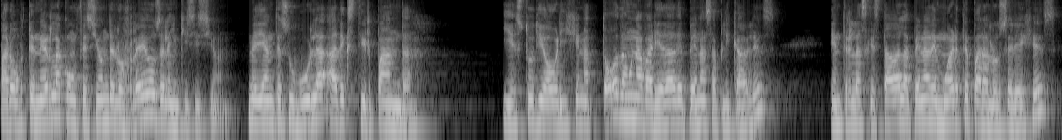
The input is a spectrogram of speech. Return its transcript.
para obtener la confesión de los reos de la Inquisición, mediante su bula ad extirpanda, y esto dio origen a toda una variedad de penas aplicables, entre las que estaba la pena de muerte para los herejes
